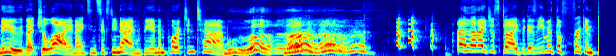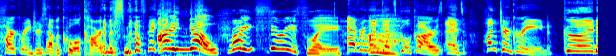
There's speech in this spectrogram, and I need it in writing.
knew that July 1969 would be an important time. Ah, ah, ah. And then I just died because even the freaking park rangers have a cool car in this movie. I know, right? Seriously. Everyone gets cool cars, and it's Hunter Green. Good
